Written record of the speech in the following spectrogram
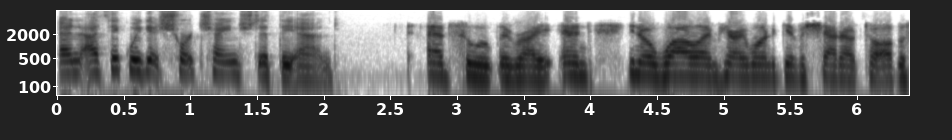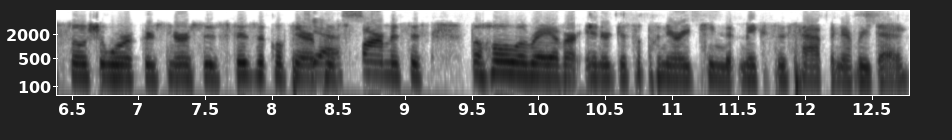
And I think we get shortchanged at the end. Absolutely right. And, you know, while I'm here, I want to give a shout out to all the social workers, nurses, physical therapists, yes. pharmacists, the whole array of our interdisciplinary team that makes this happen every day.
